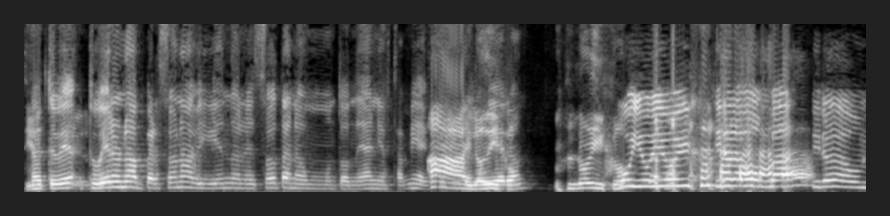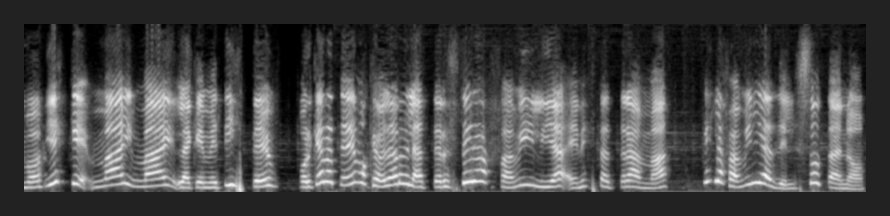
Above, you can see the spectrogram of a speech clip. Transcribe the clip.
Pero tiene- tuvi- tuvieron una persona viviendo en el sótano un montón de años también. Ay, que lo dijo. lo dijo. Uy, uy, uy, tiró la bomba, tiró la bomba. Y es que, Mai, Mai, la que metiste, porque ahora tenemos que hablar de la tercera familia en esta trama, que es la familia del sótano.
